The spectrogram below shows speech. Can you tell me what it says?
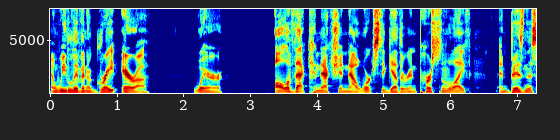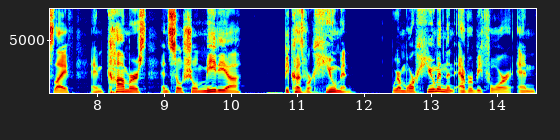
And we live in a great era where all of that connection now works together in personal life and business life and commerce and social media because we're human. We are more human than ever before. And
